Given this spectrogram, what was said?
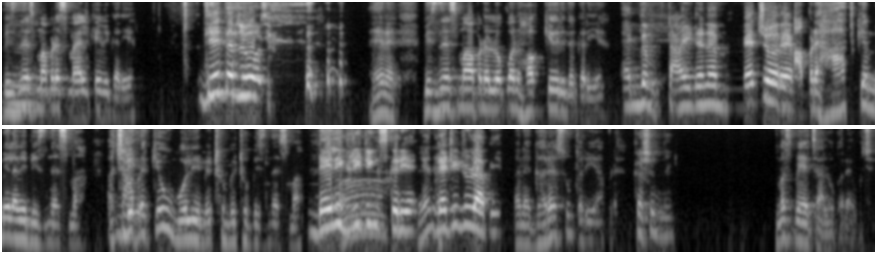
બિઝનેસમાં આપણે સ્માઇલ કેવી કરીએ? જે તર જુઓ. છો હે ને? બિઝનેસમાં આપણે લોકોને હક કેવી રીતે કરીએ? એકદમ ટાઈટ અને મેચ્યોર એમ. આપણે હાથ કેમ મિલાવી બિઝનેસમાં અચ્છા આપણે કેવું બોલીએ મીઠું મીઠું બિઝનેસમાં ડેલી ગ્રીટિંગ્સ કરીએ ગ્રેટિટ્યુડ આપીએ. અને ઘરે શું કરીએ આપણે? કશું જ નહીં. બસ મેં ચાલુ કરાવ્યું છે.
